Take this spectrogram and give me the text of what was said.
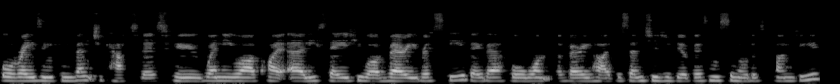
or raising from venture capitalists who, when you are quite early stage, you are very risky. They therefore want a very high percentage of your business in order to fund you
